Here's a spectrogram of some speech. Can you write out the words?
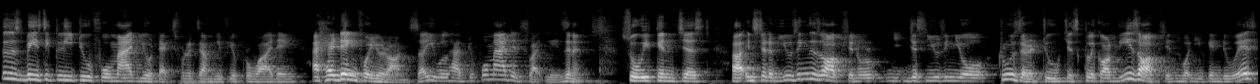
This is basically to format your text. For example, if you're providing a heading for your answer, you will have to format it slightly, isn't it? So we can just, uh, instead of using this option or just using your cursor to just click on these options, what you can do is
